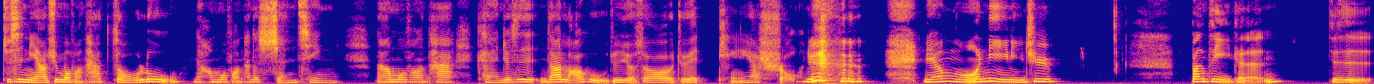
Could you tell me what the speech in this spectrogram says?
就是你要去模仿它走路，然后模仿它的神情，然后模仿它可能就是你知道老虎就是有时候就会舔一下手，就是 你要模拟你去帮自己可能。就是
